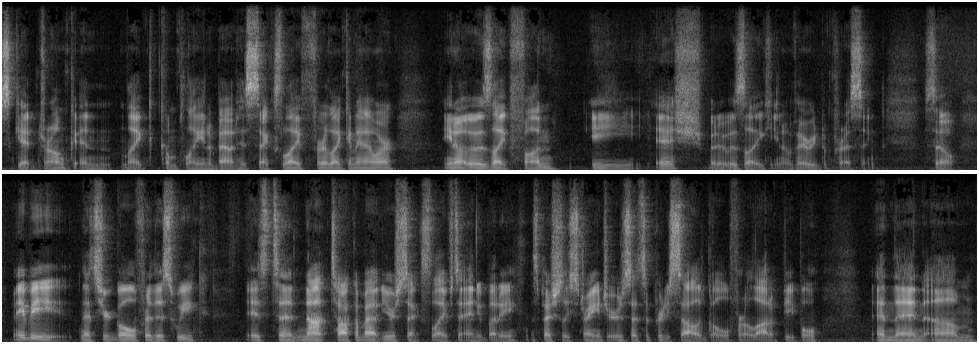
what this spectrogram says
just get drunk and like complain about his sex life for like an hour. You know, it was like fun ish, but it was like, you know, very depressing. So maybe that's your goal for this week is to not talk about your sex life to anybody, especially strangers. That's a pretty solid goal for a lot of people. And then, um,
